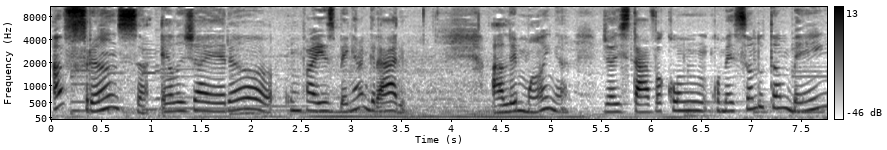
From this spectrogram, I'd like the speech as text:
A França ela já era um país bem agrário. A Alemanha já estava com, começando também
